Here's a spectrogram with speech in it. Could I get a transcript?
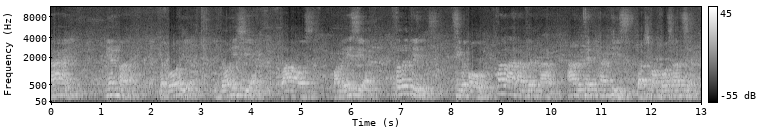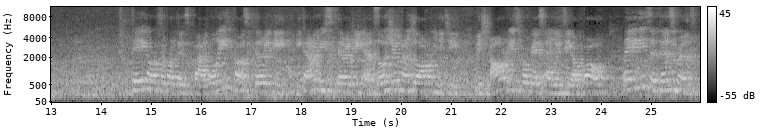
Brunei, Myanmar, Cambodia, Indonesia, Laos, Malaysia, Philippines, Singapore, Thailand, and Vietnam are the 10 countries that compose ASEAN. They are supported by political security, economic security, and social-cultural community, which are its purpose and unity of all. Ladies and gentlemen,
